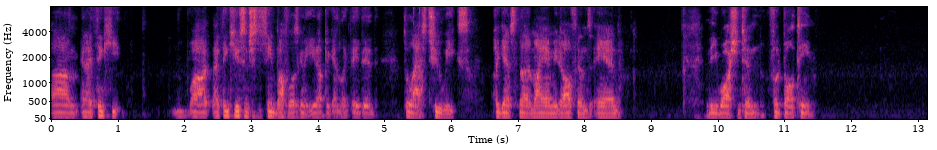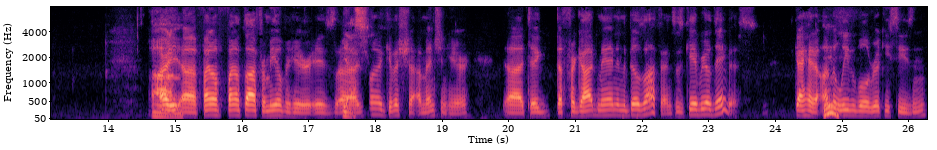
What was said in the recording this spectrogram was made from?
um, and I think he well, I think Houston's just a team Buffalo is going to eat up again, like they did the last two weeks against the Miami Dolphins and the Washington football team. All right. Um, Uh, final final thought for me over here is uh, I just want to give a, a mention here uh, to the forgotten man in the Bills offense is Gabriel Davis. This guy had an mm. unbelievable rookie season.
